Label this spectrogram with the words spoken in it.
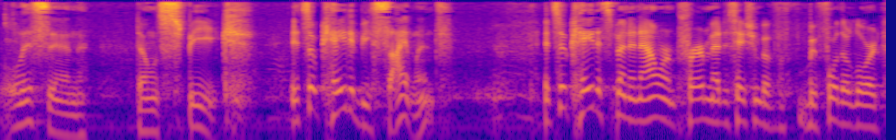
Listen, don't speak. It's okay to be silent. It's okay to spend an hour in prayer meditation before the Lord,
